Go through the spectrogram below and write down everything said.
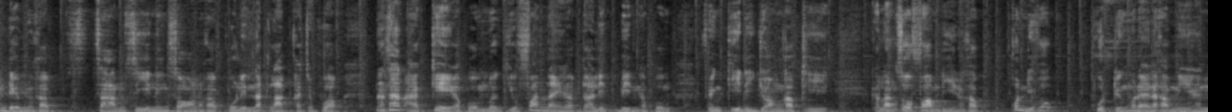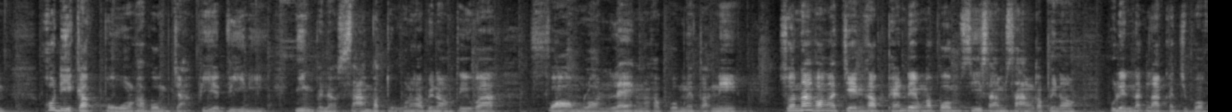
นเดิมนะครับ3 4 1 2นะครับผู้เล่นหลักๆก็จะพวกนาธานอาเก้ครับผมเบอร์กิวฟันไนครับดาริสบินครับผมเฟรงกี้ดิยองครับทีกำลังโซฟอร์มดีนะครับคนดีว่าพูดถึงเมื่อไหร่นะครับนี่อันข้อดีกักโปนะครับผมจาก PSV นี่ยิงไปแล้ว 3 ประตูนะครับพี่น้องถือว่าฟอร์มร้อนแรงนะครับผมในตอนนี้ ส่วนหน้าของอาเจนครับแผนเดิมครับผม433 ครับพี่น้อง ผู้เล่นนักรักกับจิพวก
